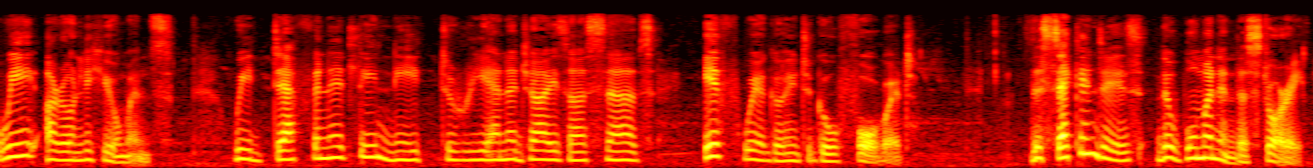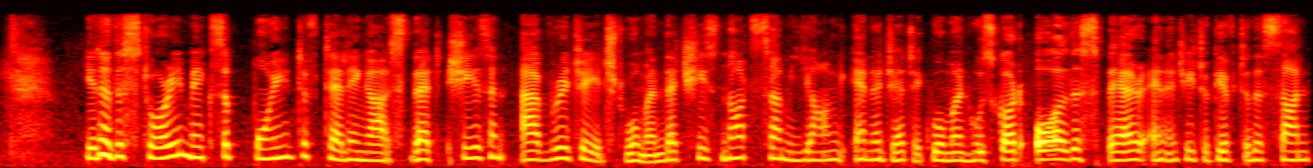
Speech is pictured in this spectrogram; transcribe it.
We are only humans. We definitely need to re energize ourselves if we're going to go forward. The second is the woman in the story. You know, the story makes a point of telling us that she is an average aged woman, that she's not some young, energetic woman who's got all the spare energy to give to the sun.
